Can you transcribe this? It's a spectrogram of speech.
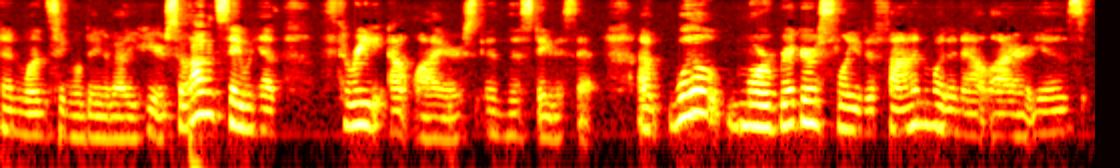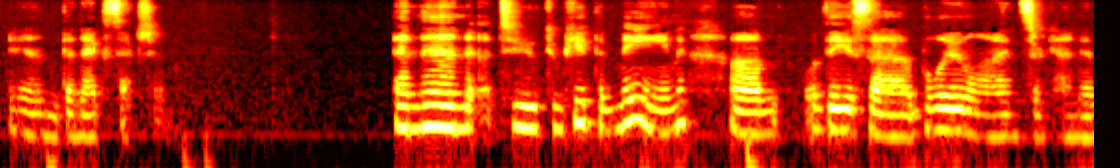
and one single data value here. So I would say we have three outliers in this data set. Um, we'll more rigorously define what an outlier is in the next section. And then to compute the mean, um, these uh, blue lines are kind of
